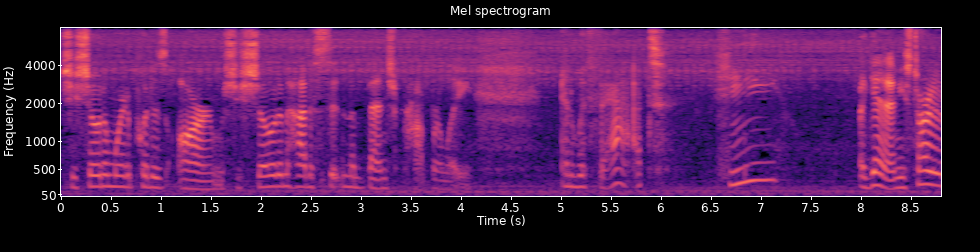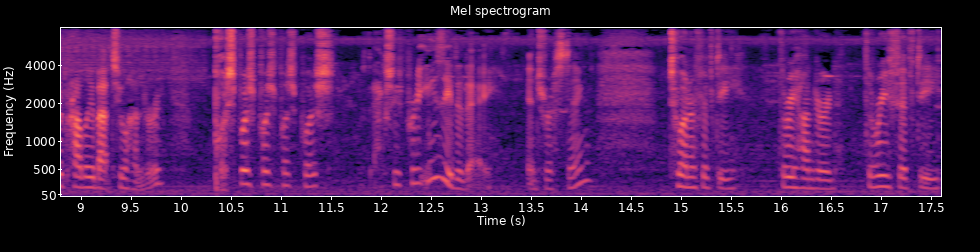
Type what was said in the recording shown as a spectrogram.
She showed him where to put his arms. She showed him how to sit in the bench properly. And with that, he again, he started probably about 200. Push, push, push, push, push. Actually, it's pretty easy today. Interesting. 250, 300, 350,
